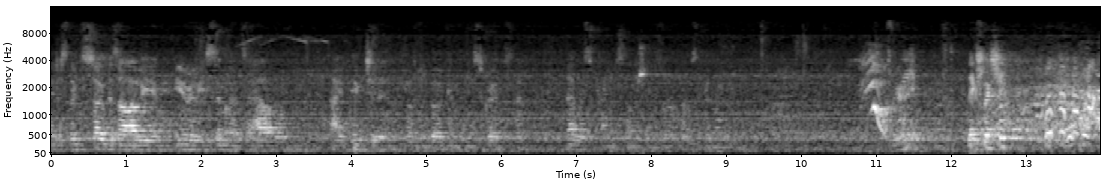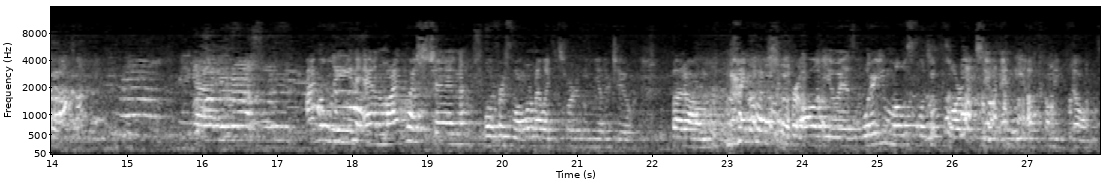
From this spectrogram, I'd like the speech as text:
it just looked so bizarrely and eerily similar to how I pictured it from the book and from the script. That, that was kind of astonishing as well. That was a good moment. Next question. Hey guys, I'm Aline, and my question, well, first of all, one of my legs is shorter than the other two. But um, my question for all of you is, what are you most looking forward to in the upcoming films?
